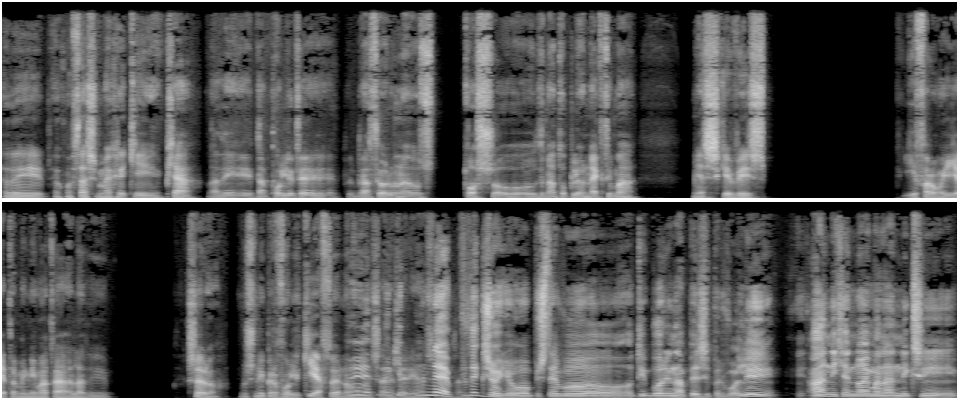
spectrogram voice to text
Δηλαδή έχουμε φτάσει μέχρι εκεί πια. Δηλαδή να πωλείται, να θεωρούν ως τόσο δυνατό πλεονέκτημα μια συσκευή η εφαρμογή για τα μηνύματα. Δηλαδή ξέρω. Πώ είναι υπερβολική, αυτό εννοώ ε, σαν εταιρεία. Ναι, δεν ξέρω εγώ. Πιστεύω ότι μπορεί να παίζει υπερβολή. Αν είχε νόημα να ανοίξει,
